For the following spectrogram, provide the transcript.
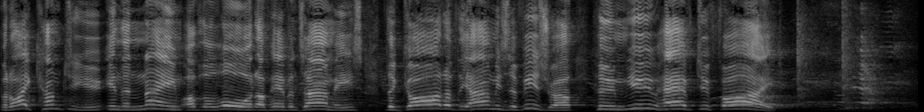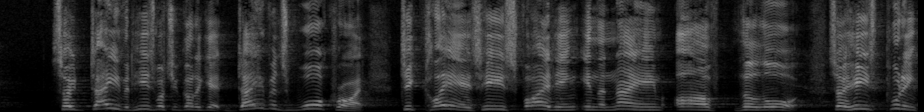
but I come to you in the name of the Lord of heaven's armies, the God of the armies of Israel, whom you have defied. So, David, here's what you've got to get David's war cry declares he is fighting in the name of the Lord. So he's putting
